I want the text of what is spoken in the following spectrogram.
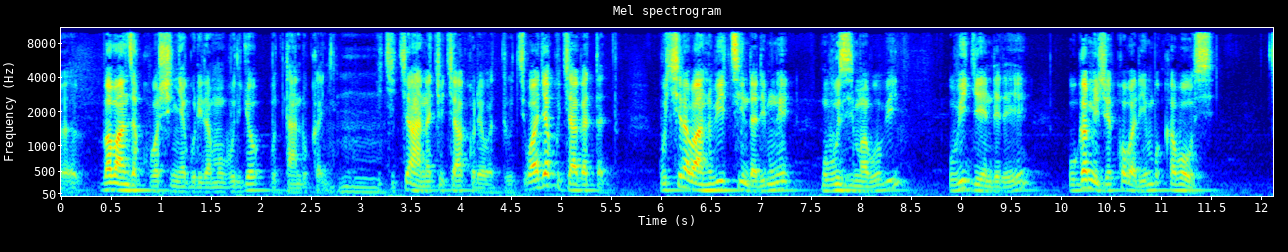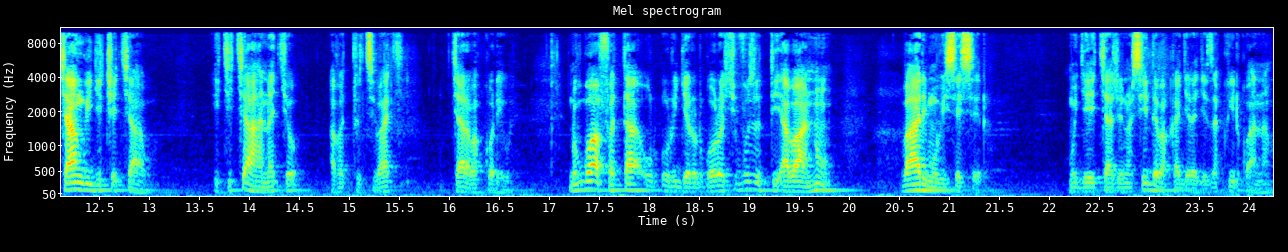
eh, babanza kubashinyagurira mu buryo butandukanye. Iki cyaha na cyo cyakorewe abatutsi. Wajya ku cya gatatu gushyira abantu b'itsinda rimwe mu buzima bubi ubigendereye ugamije ko barimbuka bose cyangwa igice cyabo. Iki cyaha na cyo abatutsi cyarabakorewe. Nubwo wafata urugero rworoshye uvuze uti abantu bari mu bisesero. Mu gihe cya jenoside bakagerageza kwirwanaho.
